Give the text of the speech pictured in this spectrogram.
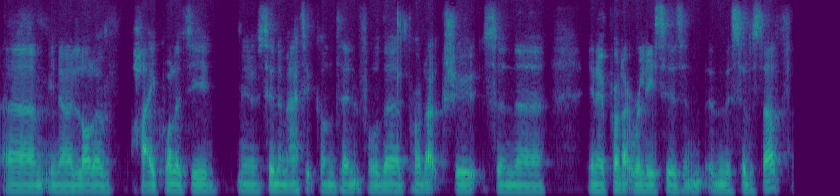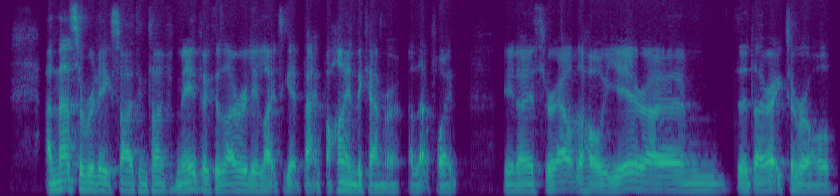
um, you know a lot of high quality you know cinematic content for the product shoots and uh, you know product releases and, and this sort of stuff and that's a really exciting time for me because i really like to get back behind the camera at that point you know throughout the whole year i'm the director role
